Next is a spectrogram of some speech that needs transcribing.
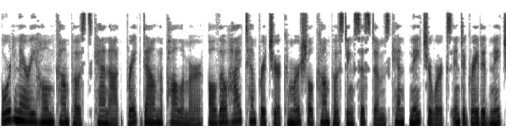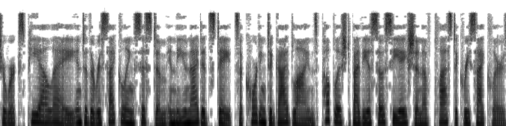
Ordinary home composts cannot break down the polymer, although high-temperature commercial composting systems can. NatureWorks integrated NatureWorks PLA into the recycling system in the United States according to guidelines published by the Association of Plastic Recyclers.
